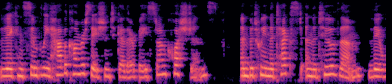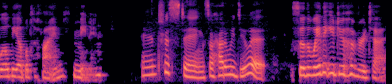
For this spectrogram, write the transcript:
They can simply have a conversation together based on questions, and between the text and the two of them, they will be able to find meaning. Interesting. So, how do we do it? So the way that you do Havruta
